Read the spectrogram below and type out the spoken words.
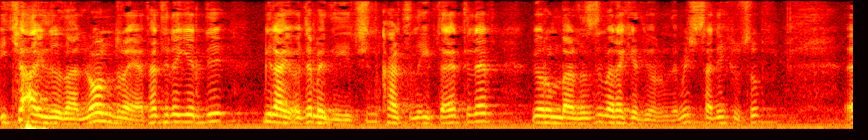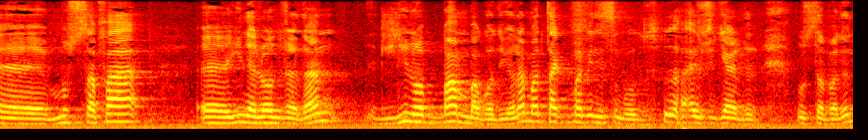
2 aylığına Londra'ya tatile geldi. Bir ay ödemediği için kartını iptal ettiler. Yorumlarınızı merak ediyorum demiş Salih Yusuf. E, Mustafa e, yine Londra'dan Lino Bambago diyor ama takma bir isim oldu. Aşikardır Mustafa'nın.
